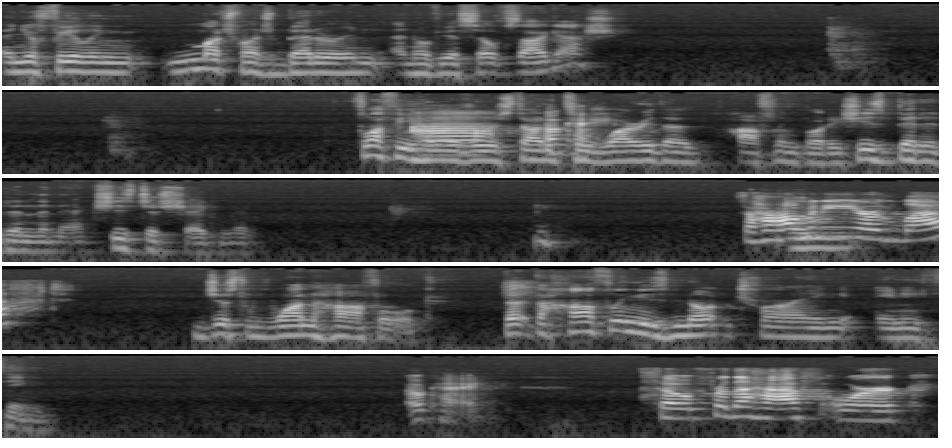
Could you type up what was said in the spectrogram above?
and you're feeling much much better in and of yourself, Zargash. Fluffy, however, Uh, has started okay. to worry the halfling body. She's bitted in the neck. She's just shaking it. So how Um, many are left? Just one half orc. The, the halfling is not trying anything. Okay. So for the half orc,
